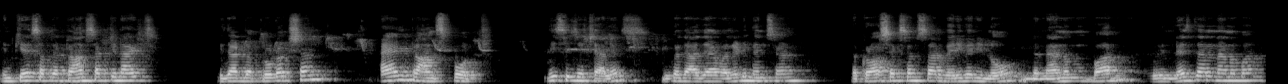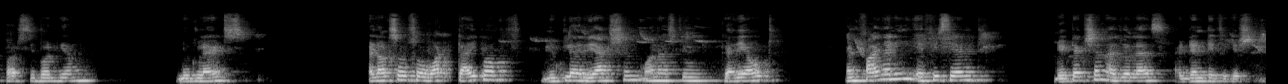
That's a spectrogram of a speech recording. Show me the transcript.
in case of the transactinides is that the production and transport. This is a challenge because as I have already mentioned, the cross sections are very very low in the nanobarn, even less than nanobarn for seaborgium nuclides. And also, so what type of nuclear reaction one has to carry out. And finally, efficient detection as well as identification.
